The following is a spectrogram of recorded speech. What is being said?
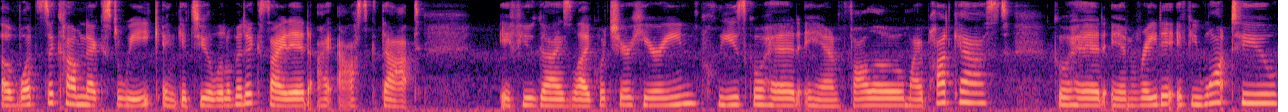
of what's to come next week and gets you a little bit excited. I ask that if you guys like what you're hearing, please go ahead and follow my podcast. Go ahead and rate it if you want to.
